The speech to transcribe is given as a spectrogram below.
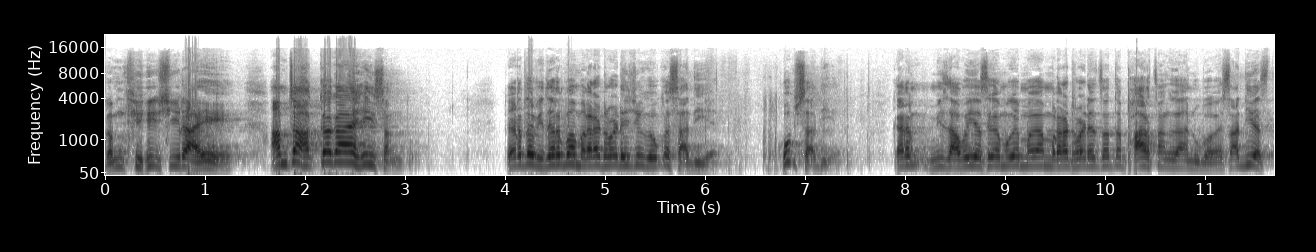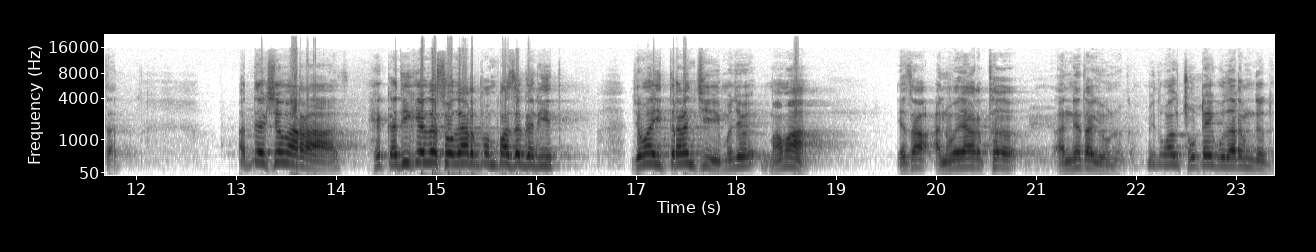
गमतीशीर आहे आमचा हक्क काय आहे हेही सांगतो. खरं तर विदर्भ मराठवाड्याची लोक साधी आहे खूप साधी आहे कारण मी जावई असल्यामुळे मला मराठवाड्याचा तर फार चांगला अनुभव आहे. साधी असतात. अध्यक्ष महाराज हे कधी केलं सोलार पंपाचं गणित? जेव्हा इतरांची म्हणजे मामा याचा अन्वयार्थ अन्यथा घेऊ नका. मी तुम्हाला छोटं एक उदाहरण देतो.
